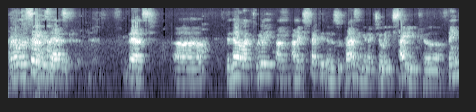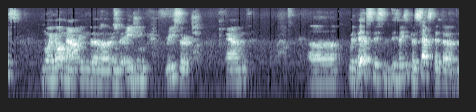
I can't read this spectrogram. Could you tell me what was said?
what I want to say is that that uh, that there are like really un unexpected and surprising and actually exciting uh, things going on now in the in the aging research, and uh, with this, this this basically says that uh, the,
